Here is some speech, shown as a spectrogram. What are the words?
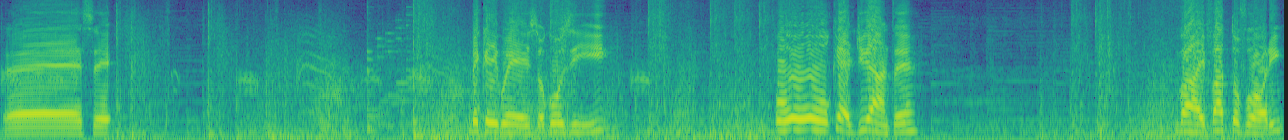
Eh, se Becca di questo, così Oh, oh, oh, che è il gigante? Vai, fatto fuori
